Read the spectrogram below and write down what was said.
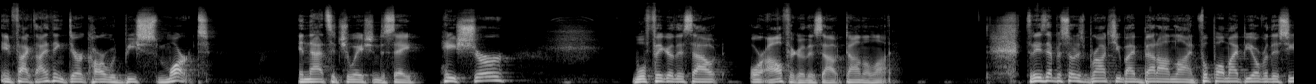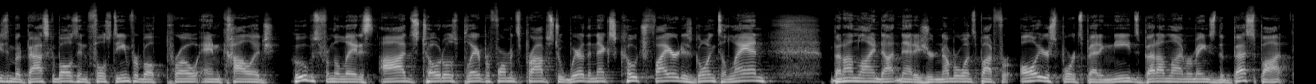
In fact, I think Derek Carr would be smart in that situation to say, hey, sure, we'll figure this out, or I'll figure this out down the line. Today's episode is brought to you by Bet Online. Football might be over this season, but basketball is in full steam for both pro and college hoops. From the latest odds, totals, player performance props to where the next coach fired is going to land, betonline.net is your number one spot for all your sports betting needs. BetOnline remains the best spot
